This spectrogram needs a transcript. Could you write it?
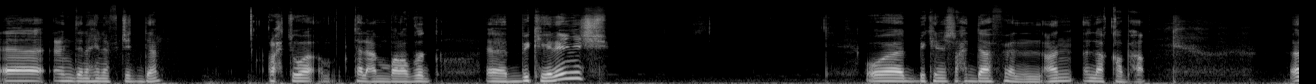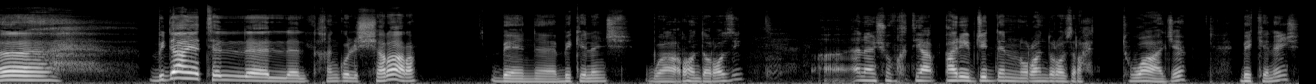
آه عندنا هنا في جدة. راح تلعب مباراة ضد آه بيكي لينش. وبيكي لينش راح تدافع عن لقبها. آه بداية خلينا نقول الشرارة بين بيكي لينش وروندا روزي. أنا أشوف اختيار قريب جدا إنه روندا روزي راح تواجه بيكي لينش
